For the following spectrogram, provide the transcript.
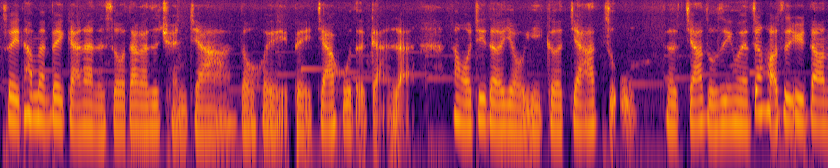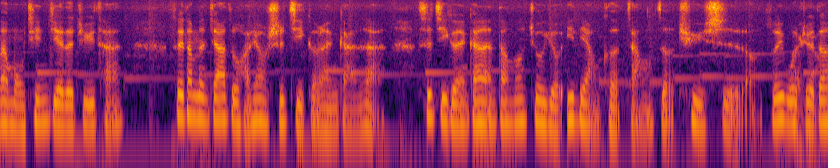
所以他们被感染的时候，大概是全家都会被家户的感染。那我记得有一个家族的家族是因为正好是遇到那母亲节的聚餐。所以他们家族好像有十几个人感染，十几个人感染当中就有一两个长者去世了，所以我觉得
